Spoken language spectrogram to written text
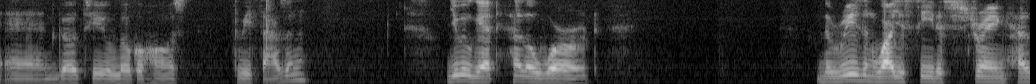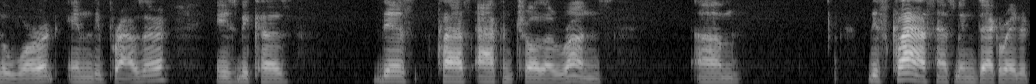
and go to localhost 3000 you will get hello world the reason why you see the string hello world in the browser is because this class app controller runs. Um, this class has been decorated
